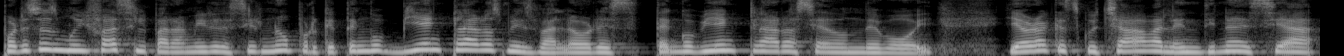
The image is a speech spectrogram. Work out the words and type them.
por eso es muy fácil para mí decir no, porque tengo bien claros mis valores, tengo bien claro hacia dónde voy. Y ahora que escuchaba a Valentina decía,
